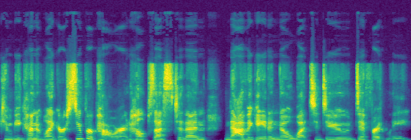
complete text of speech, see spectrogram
can be kind of like our superpower. It helps us to then navigate and know what to do differently.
